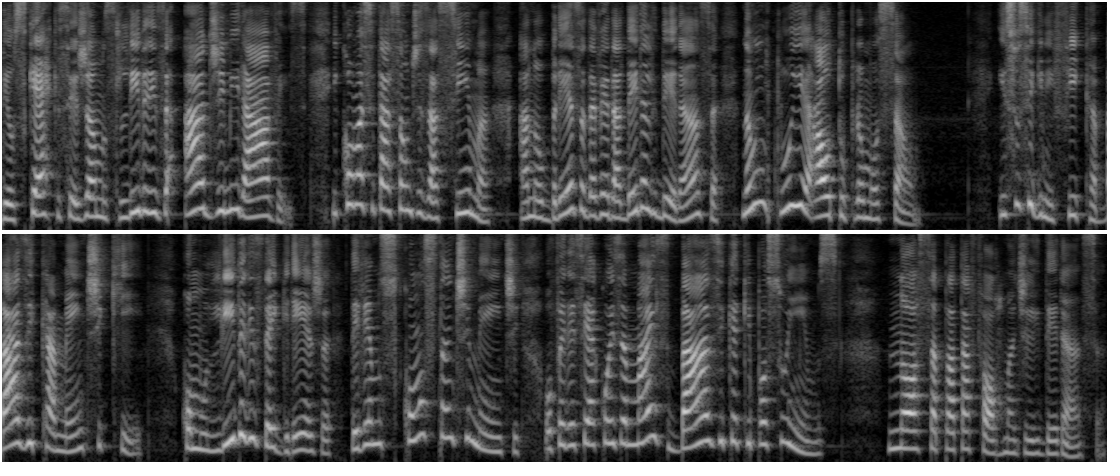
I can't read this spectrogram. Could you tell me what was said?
Deus quer que sejamos líderes admiráveis. E como a citação diz acima, a nobreza da verdadeira liderança não inclui autopromoção. Isso significa basicamente que, como líderes da igreja, devemos constantemente oferecer a coisa mais básica que possuímos: nossa plataforma de liderança.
